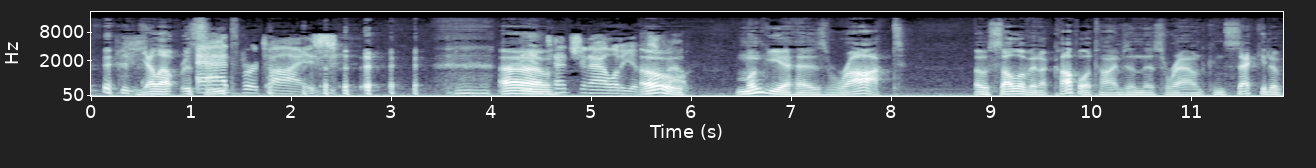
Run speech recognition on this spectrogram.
Yell out "receipt." advertise the Um, intentionality of oh, foul. Munguia has rocked O'Sullivan a couple of times in this round. Consecutive,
